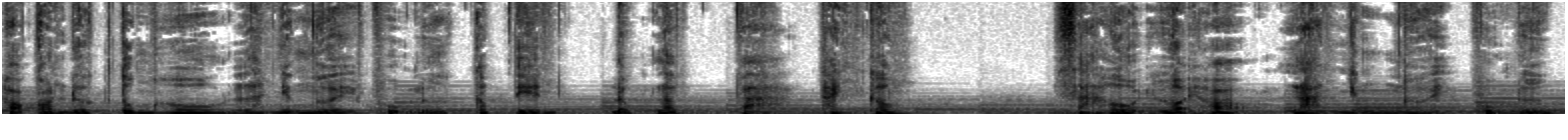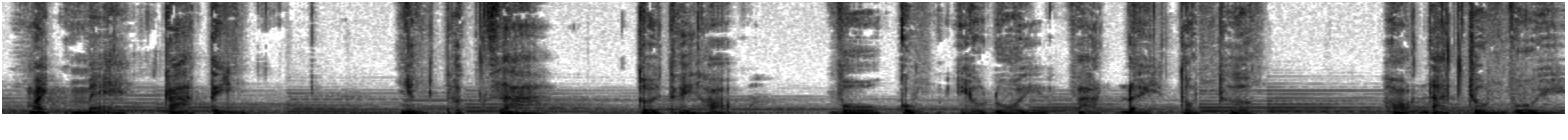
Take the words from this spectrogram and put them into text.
họ còn được tung hô là những người phụ nữ cấp tiến, độc lập và thành công. Xã hội gọi họ là những người phụ nữ mạnh mẽ, cá tính. Nhưng thực ra, tôi thấy họ vô cùng yếu đuối và đầy tổn thương. Họ đã chôn vùi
